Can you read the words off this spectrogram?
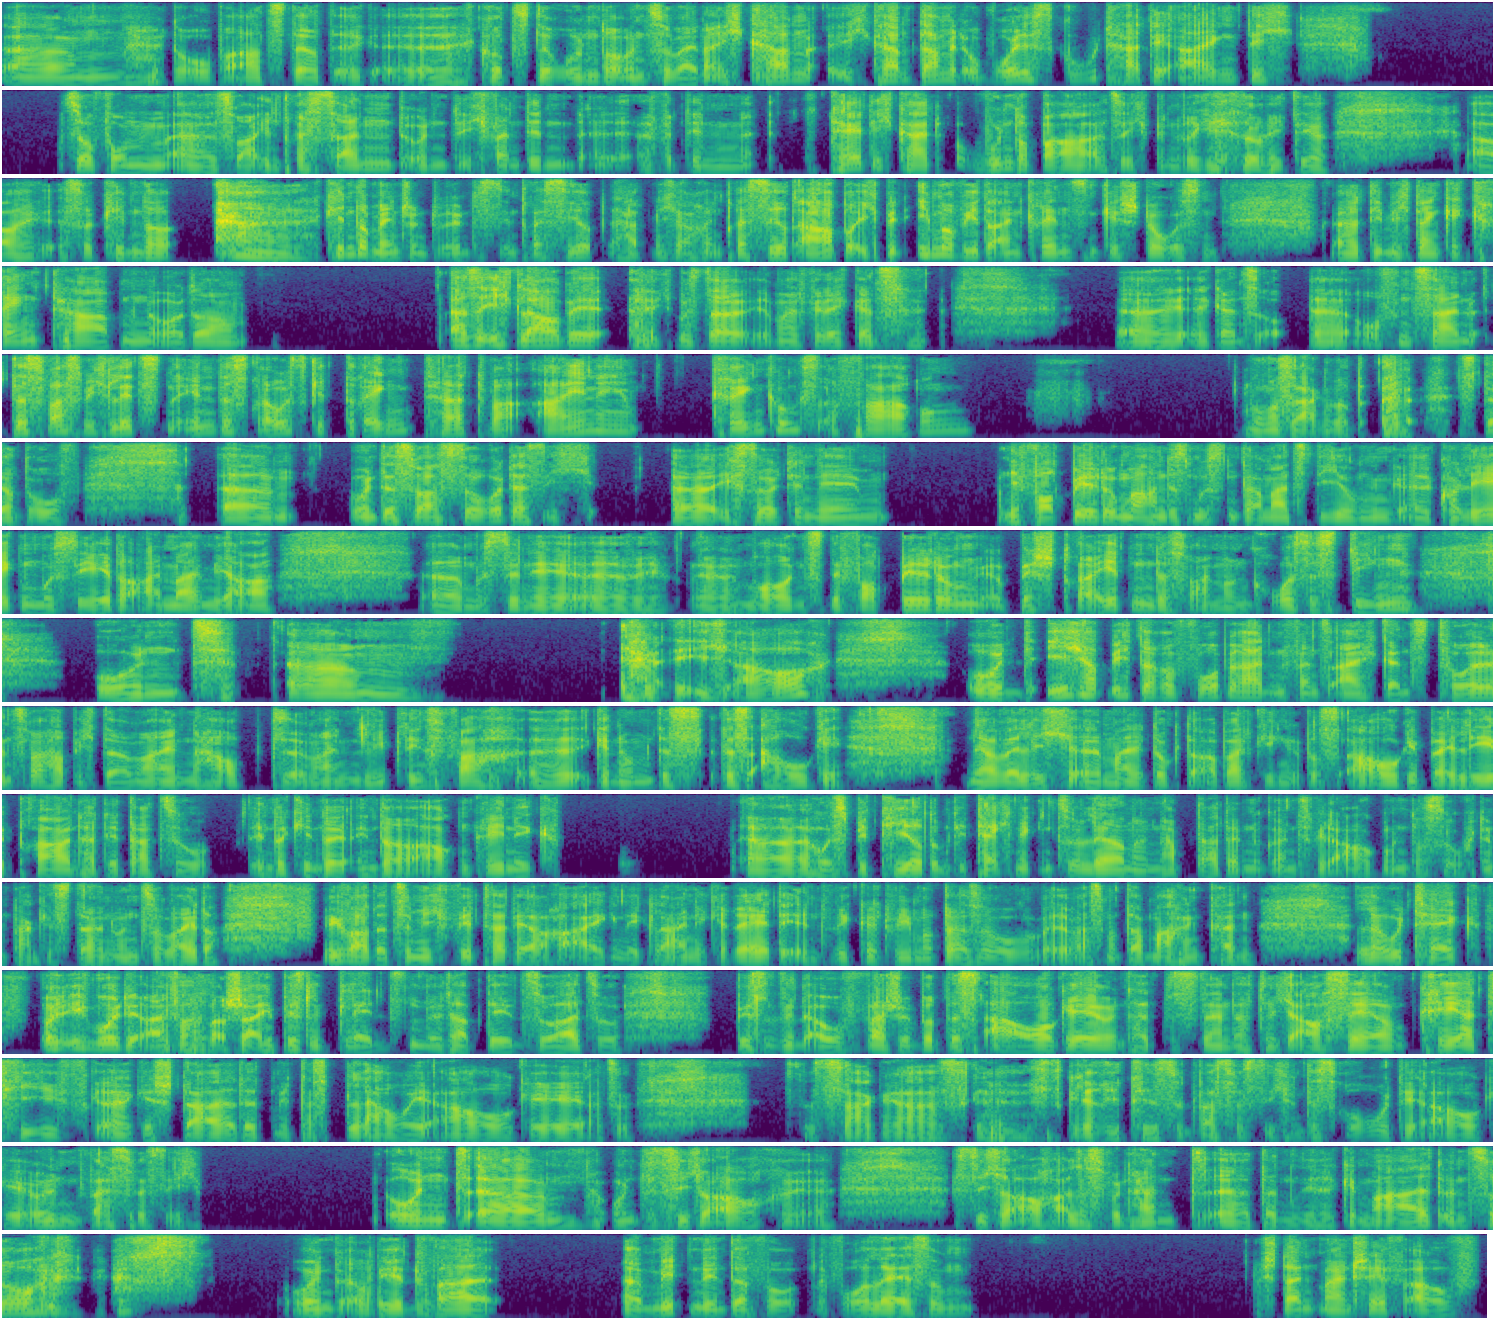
Ähm, der Oberarzt, der äh, kurz darunter und so weiter. Ich kam, ich kam damit, obwohl es gut hatte, eigentlich so vom, äh, es war interessant und ich fand den, äh, den Tätigkeit wunderbar. Also ich bin wirklich so richtig, äh, so Kinder, Kindermensch und, und das interessiert, hat mich auch interessiert. Aber ich bin immer wieder an Grenzen gestoßen, äh, die mich dann gekränkt haben oder, also ich glaube, ich muss da mal vielleicht ganz, äh, ganz äh, offen sein. Das, was mich letzten Endes rausgedrängt hat, war eine Kränkungserfahrung, wo man sagen wird, ist der doof. Ähm, und das war so, dass ich, äh, ich sollte eine, eine Fortbildung machen. Das mussten damals die jungen äh, Kollegen, musste jeder einmal im Jahr, äh, musste eine, äh, äh, morgens eine Fortbildung bestreiten. Das war immer ein großes Ding. Und ähm, ich auch. Und ich habe mich darauf vorbereitet und fand es eigentlich ganz toll. Und zwar habe ich da mein Haupt, mein Lieblingsfach äh, genommen, das, das Auge. Ja, weil ich äh, meine Doktorarbeit ging übers Auge bei Lepra und hatte dazu in der Kinder, in der Augenklinik äh, hospitiert, um die Techniken zu lernen, habe da dann ganz viele Augen untersucht in Pakistan und so weiter. Ich war da ziemlich fit, hatte auch eigene kleine Geräte entwickelt, wie man da so, was man da machen kann, Low-Tech. Und ich wollte einfach wahrscheinlich ein bisschen glänzen und habe den so halt so bisschen den Aufwasch über das Auge und hat das dann natürlich auch sehr kreativ äh, gestaltet mit das blaue Auge, also sozusagen ja Skleritis und was weiß ich und das rote Auge und was weiß ich. Und ähm, und sicher auch äh, sicher auch alles von Hand äh, dann gemalt und so. Und auf jeden Fall äh, mitten in der Vor Vorlesung stand mein Chef auf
